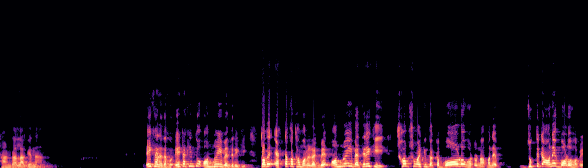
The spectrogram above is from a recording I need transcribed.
ঠান্ডা লাগে না। এইখানে দেখো, এটা কিন্তু অন্যই ব্যতিরেকি। তবে একটা কথা মনে রাখবে অন্যই ব্যতিরেকি সব সময় কিন্তু একটা বড় ঘটনা মানে যুক্তিটা অনেক বড় হবে,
